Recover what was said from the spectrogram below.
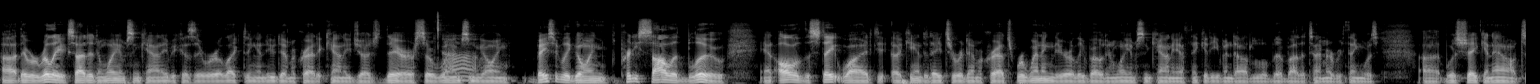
Uh, they were really excited in Williamson County because they were electing a new Democratic county judge there. So Williamson Ah. going basically going pretty solid blue, and all of the statewide uh, candidates who were Democrats were winning the early vote in Williamson County. I think it evened out a little bit by the time everything was uh, was shaken out.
